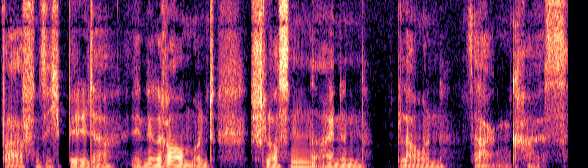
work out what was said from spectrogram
warfen sich Bilder in den Raum und schlossen einen blauen Sagenkreis.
